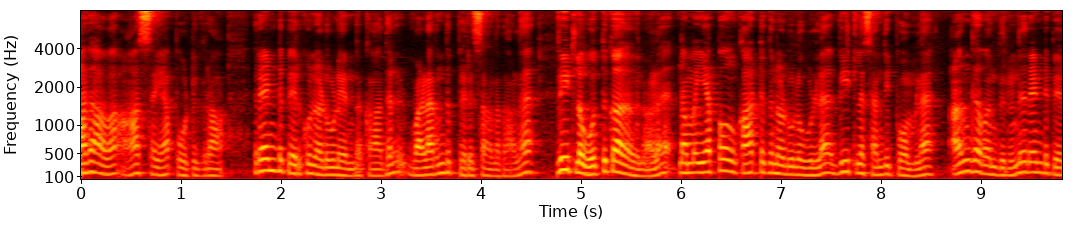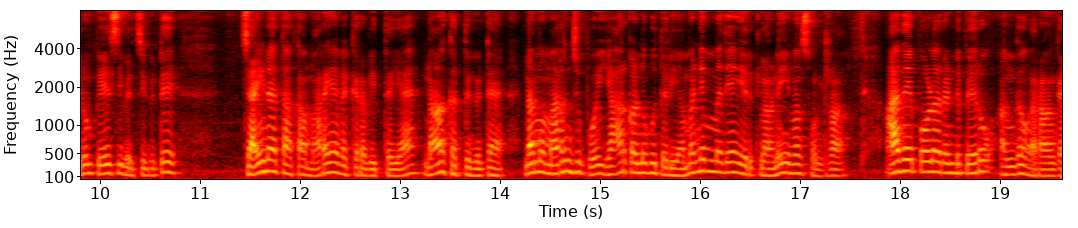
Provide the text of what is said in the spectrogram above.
அதை அவள் ஆசையாக போட்டுக்கிறான் ரெண்டு பேருக்கும் நடுவில் இருந்த காதல் வளர்ந்து பெருசானதால வீட்டில் ஒத்துக்காததுனால நம்ம எப்பவும் காட்டுக்கு நடுவில் உள்ள வீட்டில் சந்திப்போம்ல அங்கே வந்துருன்னு ரெண்டு பேரும் பேசி வச்சுக்கிட்டு சைனா தாத்தா மறைய வைக்கிற வித்தையை நான் கற்றுக்கிட்டேன் நம்ம மறைஞ்சு போய் யார் கண்ணுக்கும் தெரியாமல் நிம்மதியாக இருக்கலாம்னு இவன் சொல்கிறான் அதே போல் ரெண்டு பேரும் அங்கே வராங்க.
